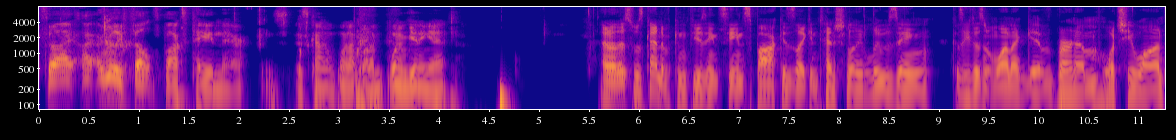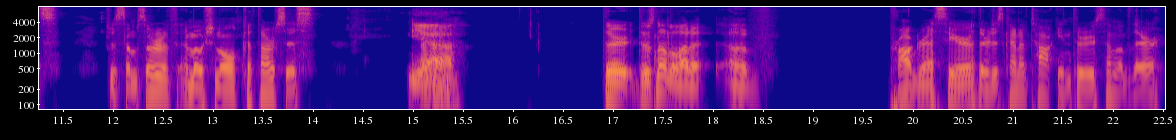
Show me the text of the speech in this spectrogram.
so I, I really felt Spock's pain there. It's, it's kind of what, I, what I'm what I'm getting at. I know this was kind of a confusing scene. Spock is like intentionally losing because he doesn't want to give Burnham what she wants, just some sort of emotional catharsis. Yeah, Um, there, there's not a lot of, of progress here. They're just kind of talking through some of their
